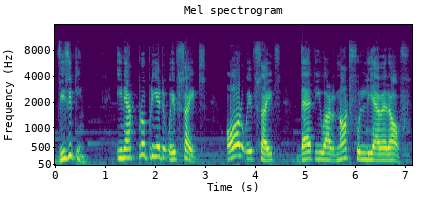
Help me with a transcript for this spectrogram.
visiting inappropriate websites or websites that you are not fully aware of.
